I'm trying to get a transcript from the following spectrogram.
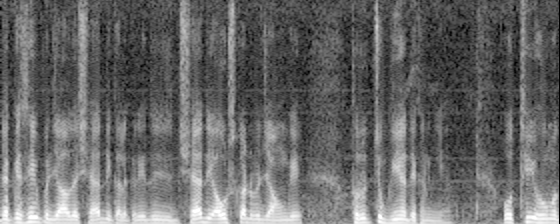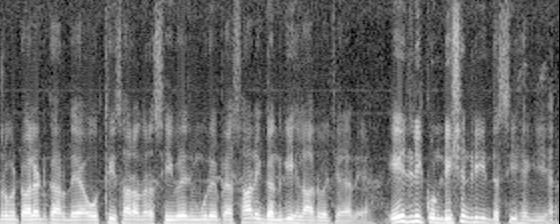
ਜਾਂ ਕਿਸੇ ਵੀ ਪੰਜਾਬ ਦੇ ਸ਼ਹਿਰ ਦੀ ਗੱਲ ਕਰੀਏ, ਤੁਸੀਂ ਸ਼ਹਿਰ ਦੀ ਆਊਟਸਕਟ ਵਿੱਚ ਜਾਓਗੇ, ਤੁਹਾਨੂੰ ਝੁੱਗੀਆਂ ਦਿਖਣਗੀਆਂ। ਉੱਥੇ ਹੀ ਉਹ ਮਤਲਬ ਟਾਇਲਟ ਕਰਦੇ ਆ, ਉੱਥੇ ਹੀ ਸਾਰਾ ਉਹਨਾਂ ਦਾ ਸੀਵਰੇਜ ਮੂਰੇ ਪਿਆ, ਸਾਰੀ ਗੰਦਗੀ ਹਾਲਾਤ ਵਿੱਚ ਰਹਿ ਰਿਹਾ ਇਹ ਜਿਹੜੀ ਕੰਡੀਸ਼ਨ ਜਿਹੜੀ ਦੱਸੀ ਹੈਗੀ ਆ,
